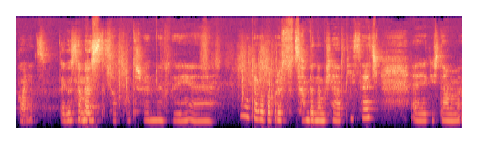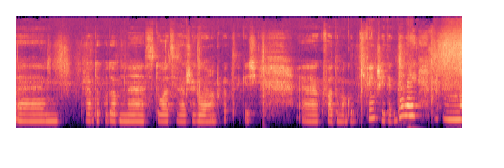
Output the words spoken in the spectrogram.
koniec tego semestru. Co potrzebne tutaj, e, no tego po prostu co będę musiała pisać, e, jakieś tam e, prawdopodobne sytuacje waszego, na przykład jakieś e, kwoty mogły być większe i tak dalej. No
